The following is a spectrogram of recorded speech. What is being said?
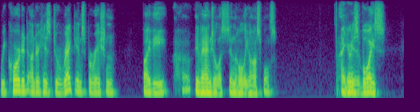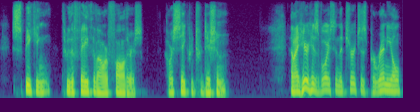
recorded under his direct inspiration by the uh, evangelists in the Holy Gospels. I hear his voice speaking through the faith of our fathers, our sacred tradition. And I hear his voice in the church's perennial,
